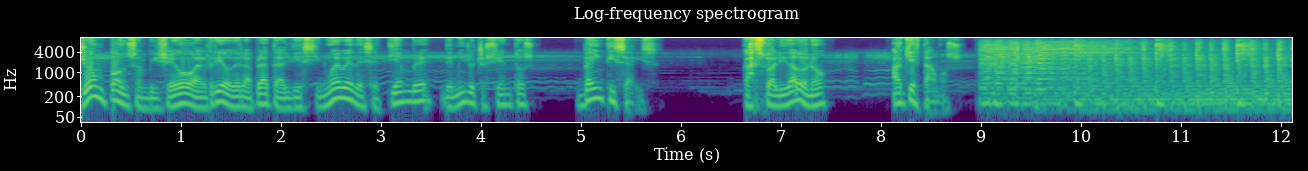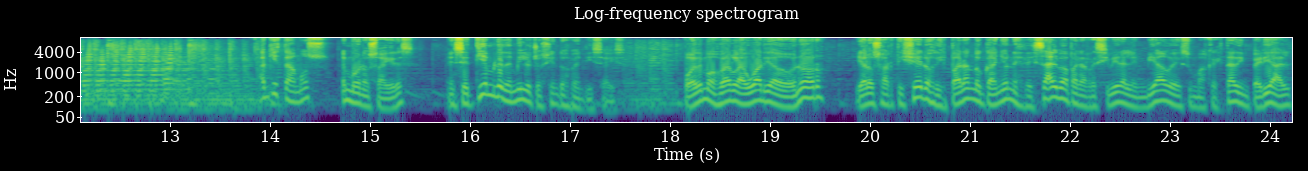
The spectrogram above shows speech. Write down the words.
John Ponsonby llegó al Río de la Plata el 19 de septiembre de 1826. Casualidad o no, aquí estamos. Aquí estamos, en Buenos Aires, en septiembre de 1826. Podemos ver la Guardia de Honor y a los artilleros disparando cañones de salva para recibir al enviado de Su Majestad Imperial,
